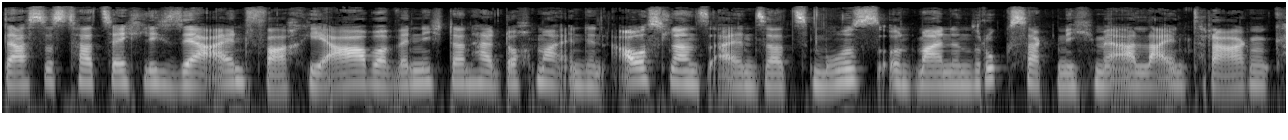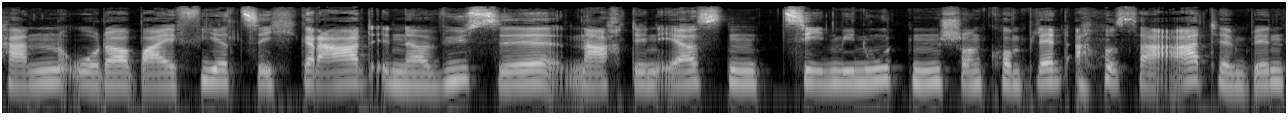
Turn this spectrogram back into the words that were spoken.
Das ist tatsächlich sehr einfach, ja. Aber wenn ich dann halt doch mal in den Auslandseinsatz muss und meinen Rucksack nicht mehr allein tragen kann oder bei 40 Grad in der Wüste nach den ersten 10 Minuten schon komplett außer Atem bin,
